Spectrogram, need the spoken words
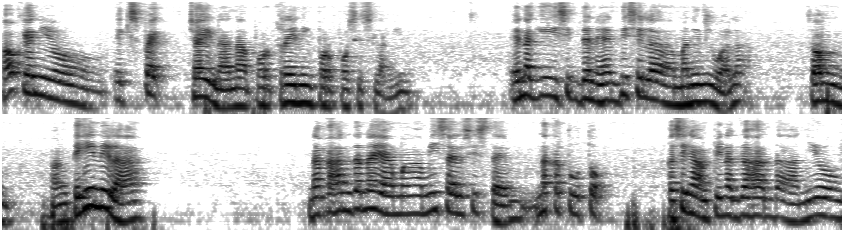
How can you expect China na for training purposes lang yun? Eh, nag-iisip din yan, hindi sila maniniwala. So, ang, ang tingin nila, nakahanda na yung mga missile system, nakatutok. Kasi nga, ang pinaghahandaan yung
